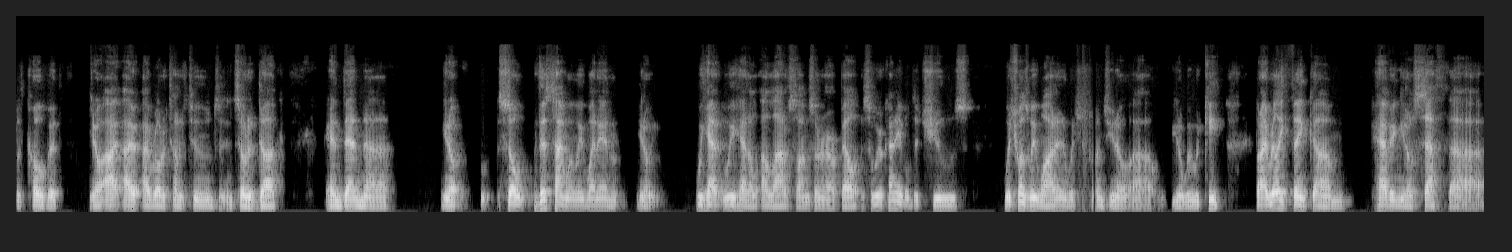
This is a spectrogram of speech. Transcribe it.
with COVID, you know, I, I, I wrote a ton of tunes, and so did Duck, and then uh, you know, so this time when we went in, you know, we had we had a, a, lot of songs under our belt, so we were kind of able to choose which ones we wanted and which ones you know uh, you know we would keep. But I really think um, having you know Seth, uh,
